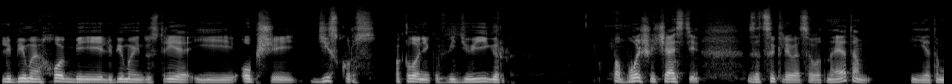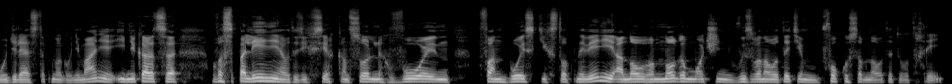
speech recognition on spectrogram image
любимое хобби, любимая индустрия и общий дискурс поклонников видеоигр по большей части зацикливается вот на этом, и этому уделяется так много внимания. И мне кажется, воспаление вот этих всех консольных войн, фанбойских столкновений, оно во многом очень вызвано вот этим фокусом на вот эту вот хрень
